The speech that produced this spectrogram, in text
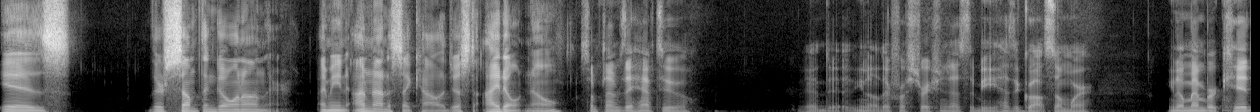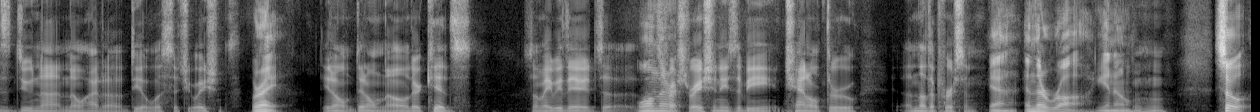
is there's something going on there. I mean, I'm not a psychologist. I don't know. Sometimes they have to. uh, You know, their frustration has to be has to go out somewhere. You know, remember, kids do not know how to deal with situations. Right. They don't. They don't know. They're kids. So maybe they uh, Well, this frustration needs to be channeled through another person. Yeah, and they're raw, you know. hmm So,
